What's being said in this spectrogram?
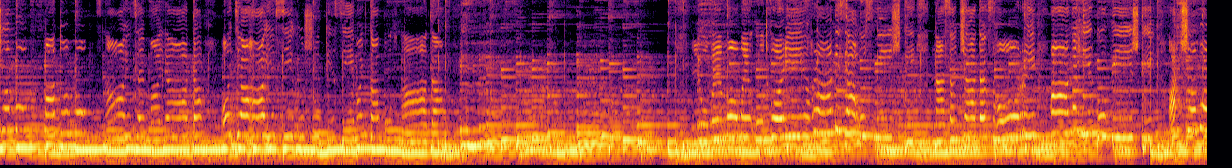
чому, а тому знаю це малята, одягає всіх у шубки зимонька пухната. Любимо ми у дворі гратися у сніжки, на санчатах з гори, а на гірку пішки. А чому?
